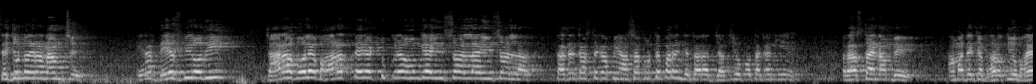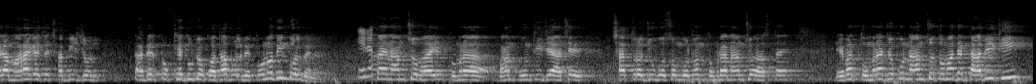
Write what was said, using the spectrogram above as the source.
সেই জন্য এরা নামছে। এরা দেশ বিরোধী যারা বলে ভারত তেরে টুকরে হোঙ্গে ইনশাল্লাহ ইনশাল্লাহ তাদের কাছ থেকে আপনি আশা করতে পারেন যে তারা জাতীয় পতাকা নিয়ে রাস্তায় নামবে। আমাদের যে ভারতীয় ভাইরা মারা গেছে ছাব্বিশ জন। তাদের পক্ষে দুটো কথা বলবে কোনোদিন বলবে না। রাস্তায় নামছো ভাই তোমরা বামপন্থী যে আছে ছাত্র যুব সংগঠন তোমরা নামছো রাস্তায়। এবার তোমরা যখন নামছো তোমাদের দাবি কি?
